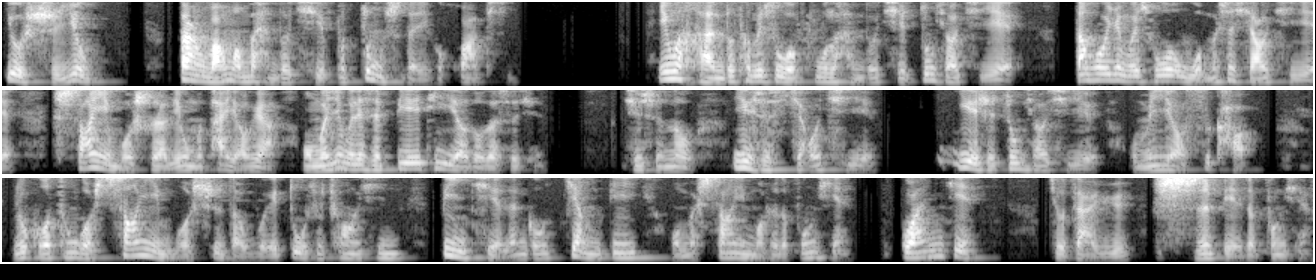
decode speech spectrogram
又实用，但是往往被很多企业不重视的一个话题。因为很多，特别是我服务了很多企业，中小企业。他们会认为说我们是小企业，商业模式啊离我们太遥远，我们认为那是 BAT 要做的事情。其实呢，越是小企业，越是中小企业，我们也要思考如何通过商业模式的维度去创新，并且能够降低我们商业模式的风险。关键就在于识别的风险。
